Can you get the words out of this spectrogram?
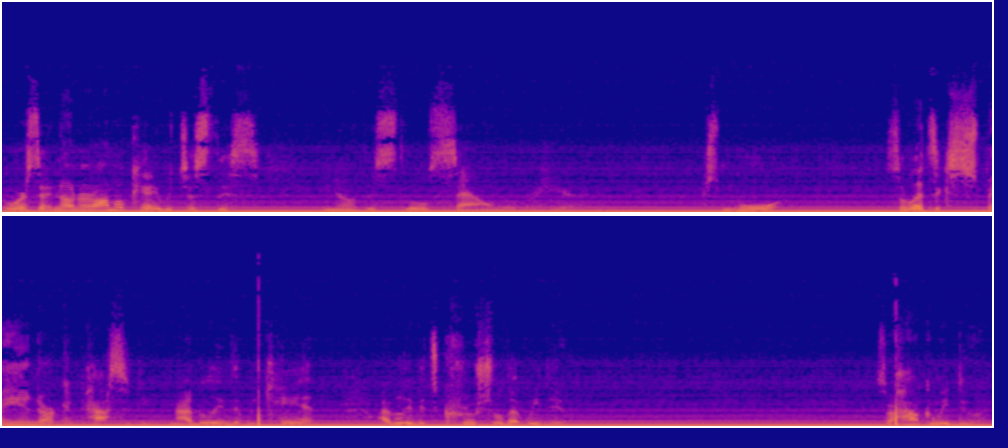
But we're saying, No, no, no, I'm okay with just this you know, this little sound over here. There's more. So let's expand our capacity. And I believe that we can. I believe it's crucial that we do. So, how can we do it?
